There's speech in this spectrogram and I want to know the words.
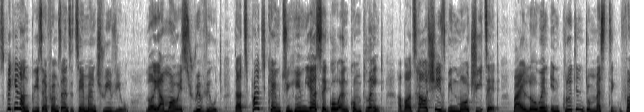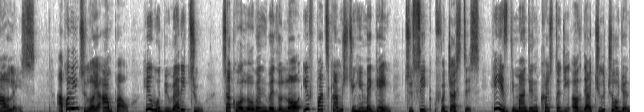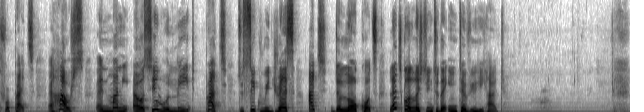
Speaking on Peace FM's entertainment review, lawyer Morris revealed that Pat came to him years ago and complained about how she's been maltreated by Lowen, including domestic violence. According to lawyer Ampao, he would be ready to tackle Lil Win with the law if Pat comes to him again to seek for justice. He is demanding custody of their two children for Pat, a house, and money, else he will lead Pat to seek redress at the law courts. Let's go listen to the interview he had.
